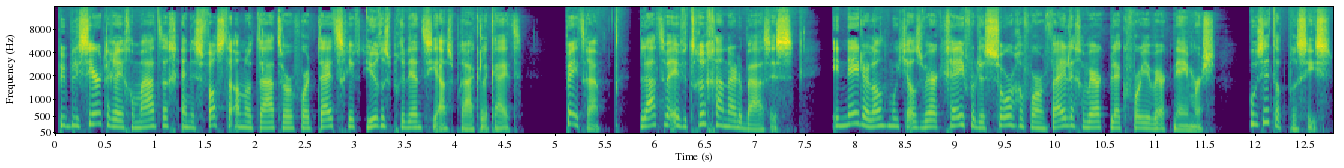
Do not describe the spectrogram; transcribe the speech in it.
publiceert regelmatig en is vaste annotator voor het tijdschrift Jurisprudentie Aansprakelijkheid. Petra, laten we even teruggaan naar de basis. In Nederland moet je als werkgever dus zorgen voor een veilige werkplek voor je werknemers. Hoe zit dat precies?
